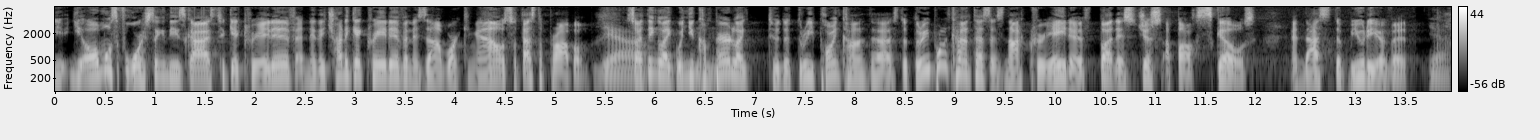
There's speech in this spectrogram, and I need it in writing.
you're almost forcing these guys to get creative, and then they try to get creative, and it's not working out. So that's the problem. Yeah. So I think like when you mm-hmm. compare like to the three point contest, the three point contest is not creative, but it's just about skills, and that's the beauty of it. Yeah.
